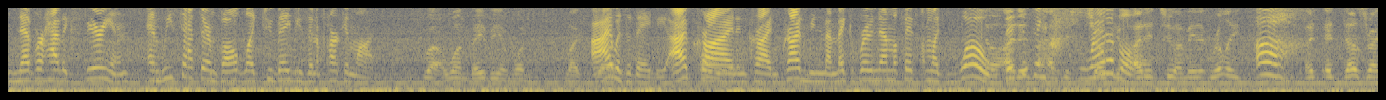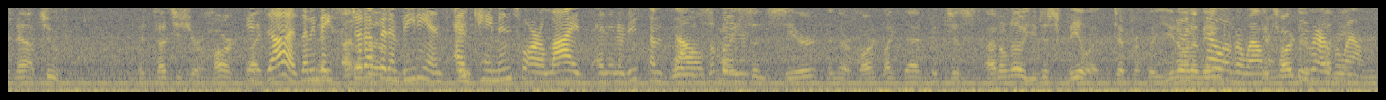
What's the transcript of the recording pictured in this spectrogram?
never have experienced. And we sat there and bawled like two babies in a parking lot. Well, one baby and one like. I was a baby. I oh. cried yeah. and cried and cried. I mean, my makeup running down my face. I'm like, "Whoa, No, I this is I'm just incredible!" I did too. I mean, it really. Oh, It, it does right now too. It touches your heart. it like- does. I mean, they stood up in obedience and It- came into our lives and introduced Well, themselves. somebody's and- sincere in their heart like that, it just, I don't know, you just feel it differently. You know what I mean? so overwhelming. It's hard We to, were I mean, overwhelmed.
